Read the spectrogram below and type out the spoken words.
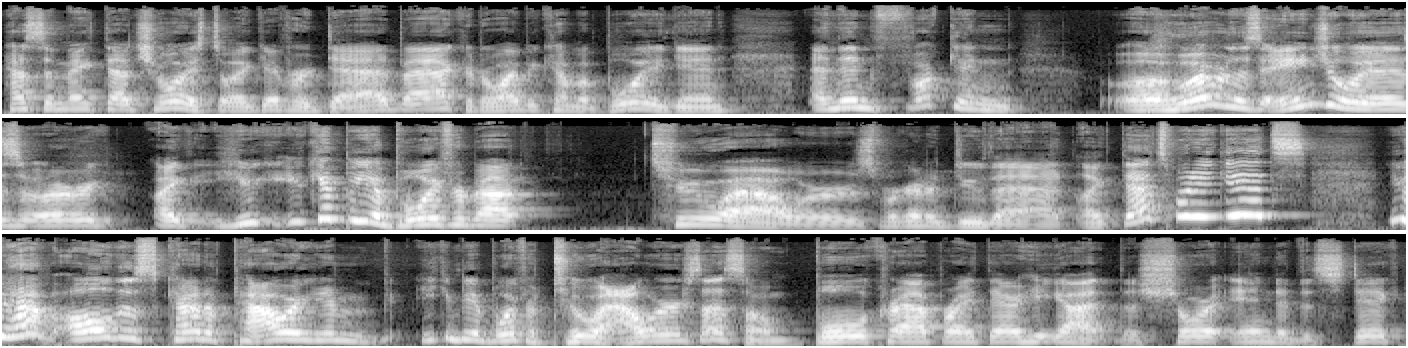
has to make that choice. Do I give her dad back or do I become a boy again? And then fucking uh, whoever this angel is or like you you can be a boy for about 2 hours. We're to do that. Like that's what he gets. You have all this kind of power. He can be a boy for two hours. That's some bull crap right there. He got the short end of the stick.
